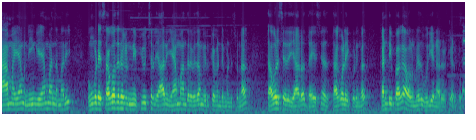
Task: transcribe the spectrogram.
நாம ஏமா நீங்கள் ஏமாந்த மாதிரி உங்களுடைய சகோதரர்கள் நீ ஃப்யூச்சரில் யாரும் ஏமாந்துற விதம் இருக்க வேண்டும் என்று சொன்னால் தவறு செய்து யாரோ தயவு செஞ்சு தகவலை கொடுங்கள். கண்டிப்பாக அவள் மீது உரிய நடவடிக்கை எடுக்கப்படும்.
